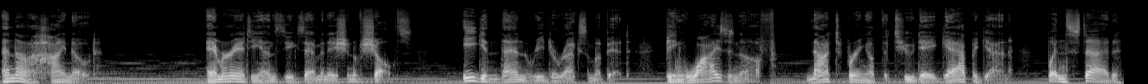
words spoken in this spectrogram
end on a high note. Amirante ends the examination of Schultz. Egan then redirects him a bit, being wise enough not to bring up the two day gap again, but instead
